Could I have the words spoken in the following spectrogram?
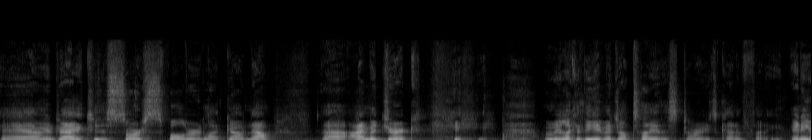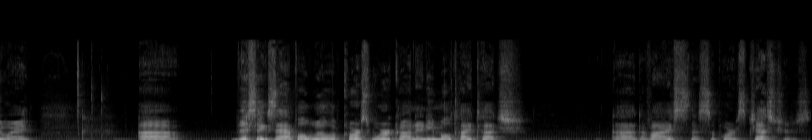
And I'm going to drag it to the source folder and let go. Now, uh, I'm a jerk. when we look at the image, I'll tell you the story. It's kind of funny. Anyway, uh, this example will, of course, work on any multi-touch uh, device that supports gestures.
